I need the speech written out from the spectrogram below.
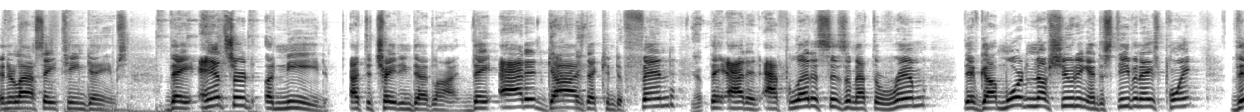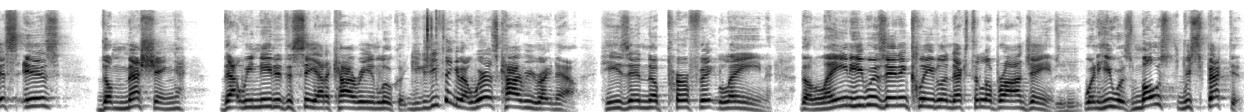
in their last 18 games. They answered a need at the trading deadline. They added guys that can defend. Yep. They added athleticism at the rim. They've got more than enough shooting. And to Stephen A's point, this is the meshing that we needed to see out of Kyrie and Luka. Because you think about where's Kyrie right now? He's in the perfect lane. The lane he was in in Cleveland next to LeBron James mm-hmm. when he was most respected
